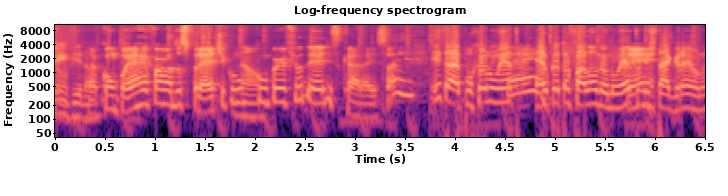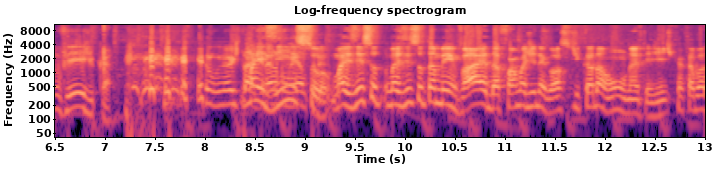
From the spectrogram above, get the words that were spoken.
Não vi, não. Acompanha a reforma dos prédios com, com o perfil deles, cara. É isso aí. Então, é porque eu não entro. Tem. É o que eu tô falando, eu não entro Tem. no Instagram, eu não vejo, cara. o meu Instagram Mas não isso. Mas isso, mas isso também vai da forma de negócio de cada um, né? Tem gente que acaba,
